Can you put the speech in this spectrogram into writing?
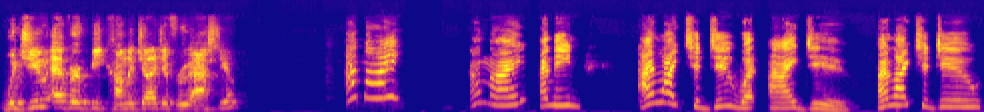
Would you ever become a judge if Ru asked you? I might. I might. I mean, I like to do what I do. I like to do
